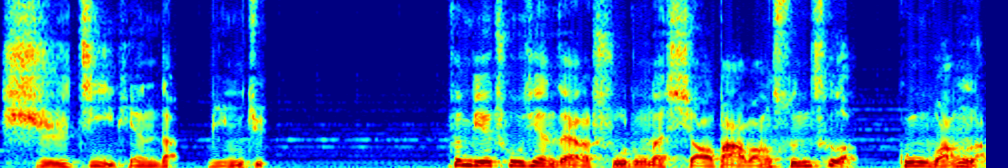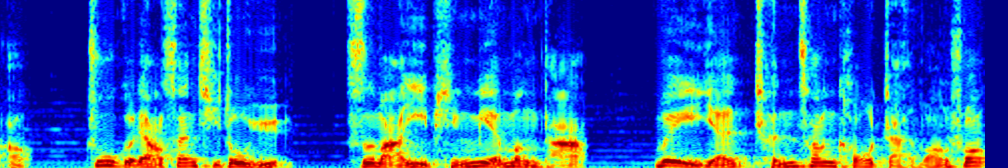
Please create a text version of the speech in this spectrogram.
史记篇》的名句，分别出现在了书中的小霸王孙策攻王朗。诸葛亮三气周瑜，司马懿平灭孟达，魏延陈仓口斩王双，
